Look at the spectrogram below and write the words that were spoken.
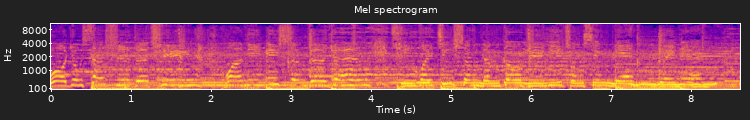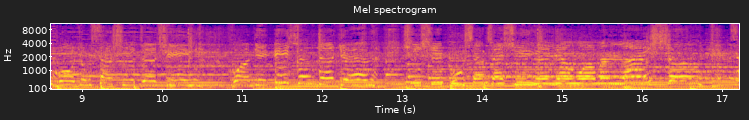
我用三世的情换你一生的缘，只。是不想再许愿，让我们来生再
